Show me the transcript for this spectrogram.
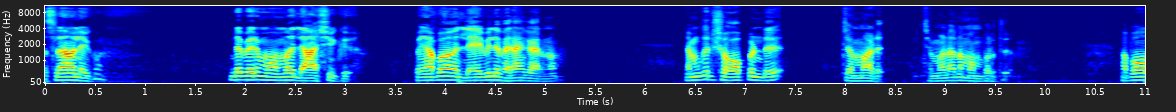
അസ്സാം വലൈക്കും എന്റെ പേര് മുഹമ്മദ് ലാഷിഖ്. അപ്പോൾ ഞാൻ ഇപ്പോൾ ലൈവിൽ വരാൻ കാരണം നമുക്കൊരു ഷോപ്പുണ്ട് ചെമ്മാട്. ചെമ്മാട് പറഞ്ഞ മമ്പുറത്ത്. അപ്പോൾ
